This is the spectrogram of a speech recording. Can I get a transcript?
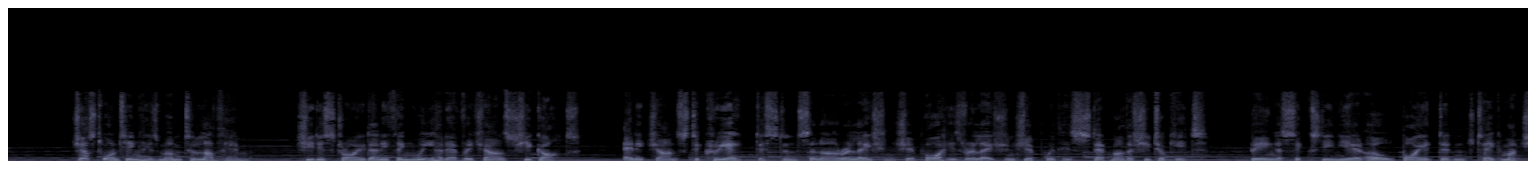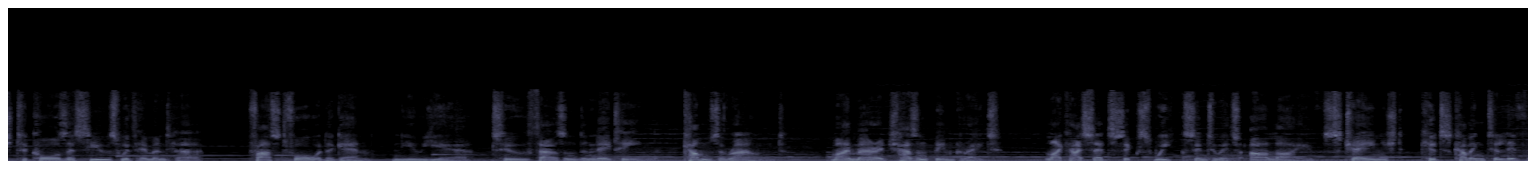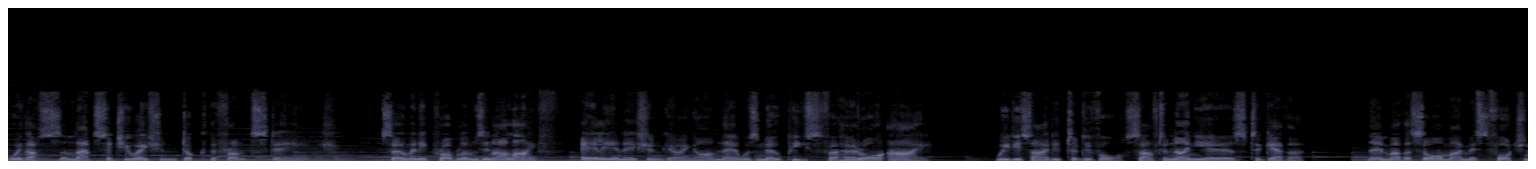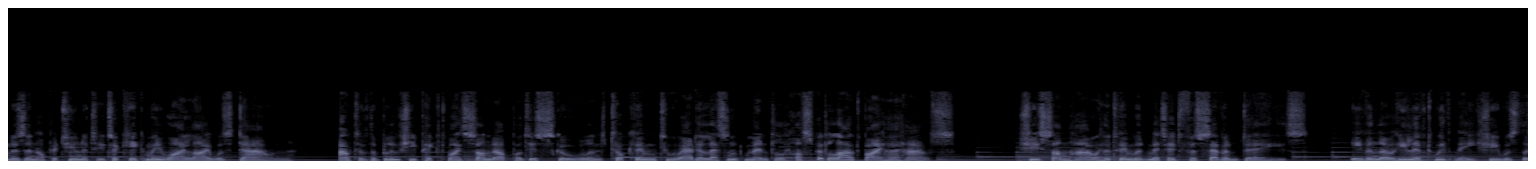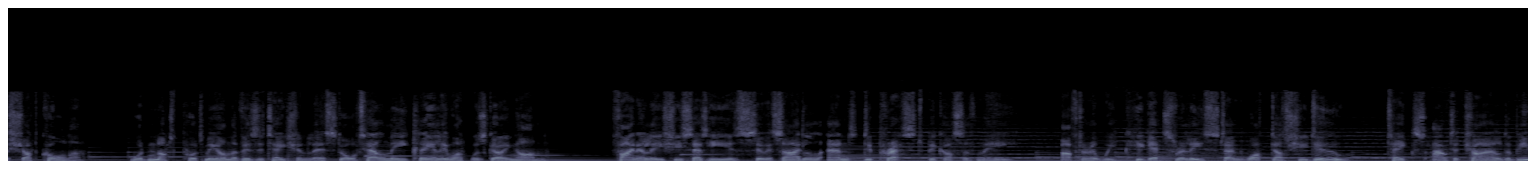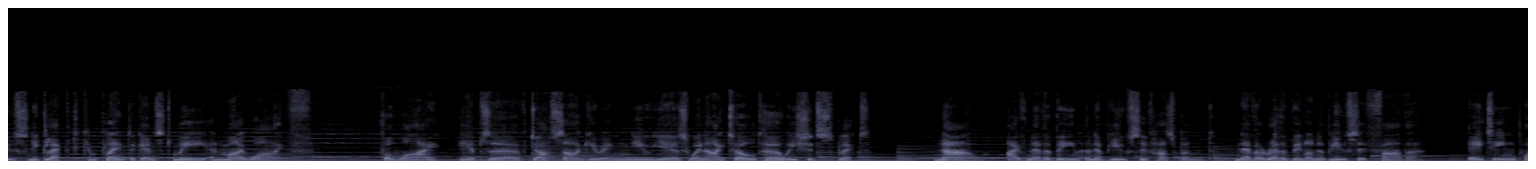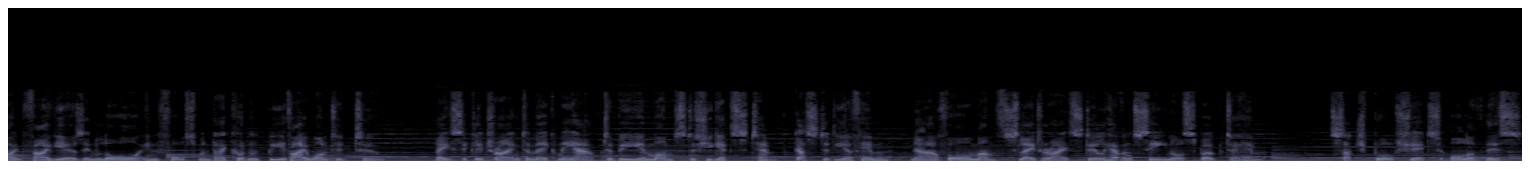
Just wanting his mum to love him. She destroyed anything we had every chance she got. Any chance to create distance in our relationship or his relationship with his stepmother she took it. Being a 16 year old boy it didn't take much to cause issues with him and her. Fast forward again, New Year, 2018, comes around. My marriage hasn't been great. Like I said six weeks into it our lives changed, kids coming to live with us and that situation took the front stage. So many problems in our life, alienation going on there was no peace for her or I. We decided to divorce after nine years together. Their mother saw my misfortune as an opportunity to kick me while I was down. Out of the blue she picked my son up at his school and took him to adolescent mental hospital out by her house. She somehow had him admitted for seven days. Even though he lived with me she was the shot caller. Would not put me on the visitation list or tell me clearly what was going on. Finally she says he is suicidal and depressed because of me. After a week he gets released and what does she do? Takes out a child abuse neglect complaint against me and my wife. For why, he observed us arguing New Year's when I told her we should split. Now, I've never been an abusive husband, never ever been an abusive father. 18.5 years in law enforcement I couldn't be if I wanted to basically trying to make me out to be a monster she gets temp custody of him, now four months later I still haven't seen or spoke to him. Such bullshit all of this.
